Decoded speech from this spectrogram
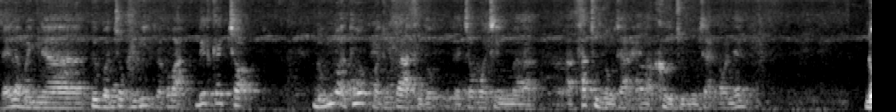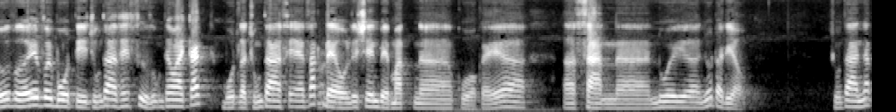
đấy là mình uh, tư vấn cho quý vị và các bạn biết cách chọn đúng loại thuốc mà chúng ta sử dụng để trong quá trình mà uh, sát trùng chuồng trại hay là khử trùng chuồng trại các bạn nhé Đối với vôi bột thì chúng ta sẽ sử dụng theo hai cách. Một là chúng ta sẽ rắc đều lên trên bề mặt ờ, của cái sàn nuôi nhốt đà điểu. Chúng ta nhắc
